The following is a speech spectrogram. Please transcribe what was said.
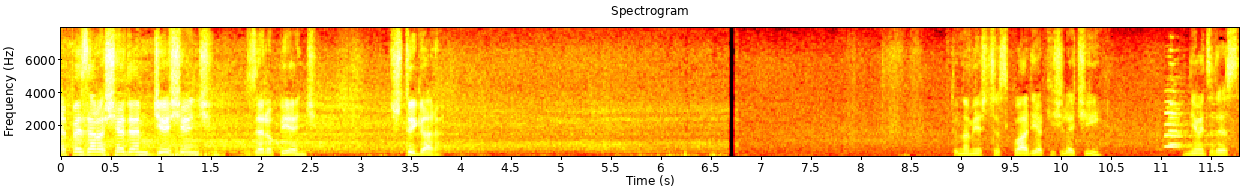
EP07 1005 Sztygar. Tu nam jeszcze skład jakiś leci. Nie wiem co to jest.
